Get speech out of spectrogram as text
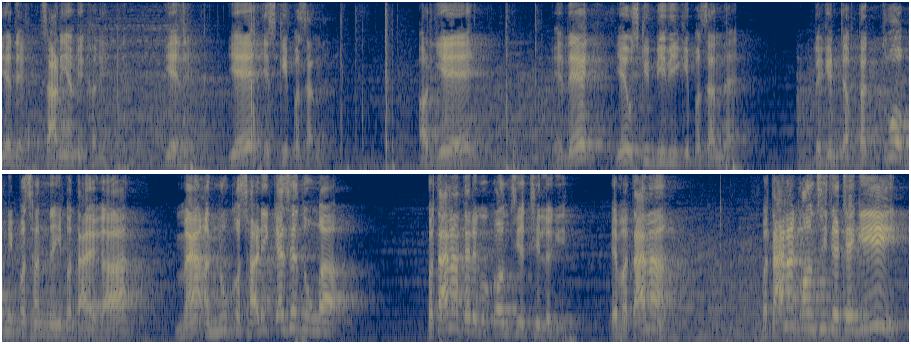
ये देख साड़ियाँ भी खरीद। ली ये देख ये इसकी पसंद है। और ये ये देख, ये उसकी बीवी की पसंद है। लेकिन जब तक तू अपनी पसंद नहीं बताएगा, मैं अन्नू को साड़ी कैसे दूँगा? बताना तेरे को कौन सी अच्छी लगी। ये बताना। बताना कौन सी जचेगी।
